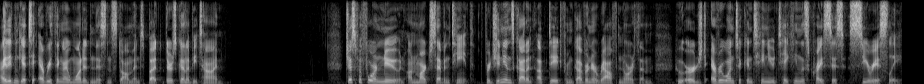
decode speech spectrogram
I didn't get to everything I wanted in this installment, but there's going to be time. Just before noon on March 17th, Virginians got an update from Governor Ralph Northam, who urged everyone to continue taking this crisis seriously.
